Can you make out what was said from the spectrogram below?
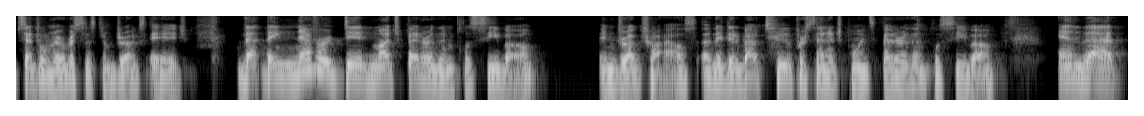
central nervous system drugs age, that they never did much better than placebo in drug trials. Uh, they did about two percentage points better than placebo. And that,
